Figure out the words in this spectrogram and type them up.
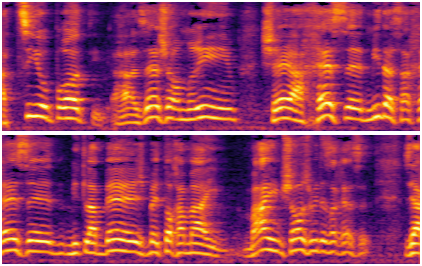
הציור פרוטי, זה שאומרים שהחסד, מידס החסד מתלבש בתוך המים, מים שורש מידס החסד, זה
